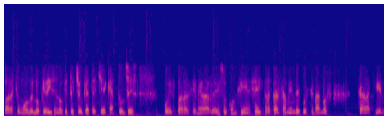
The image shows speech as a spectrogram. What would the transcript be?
Para como de lo que dicen, lo que te choca, te checa. Entonces, pues para generar eso, conciencia y tratar también de cuestionarnos cada quien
